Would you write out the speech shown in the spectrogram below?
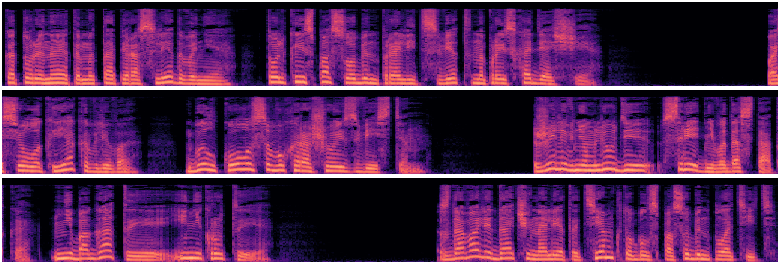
который на этом этапе расследования только и способен пролить свет на происходящее. Поселок Яковлево был Колосову хорошо известен. Жили в нем люди среднего достатка, не богатые и не крутые. Сдавали дачи на лето тем, кто был способен платить.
